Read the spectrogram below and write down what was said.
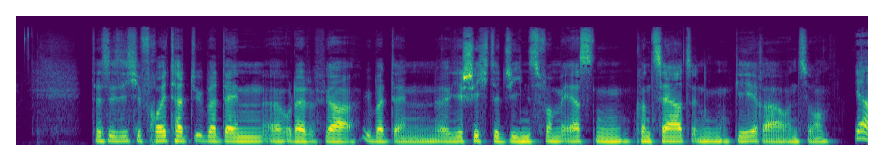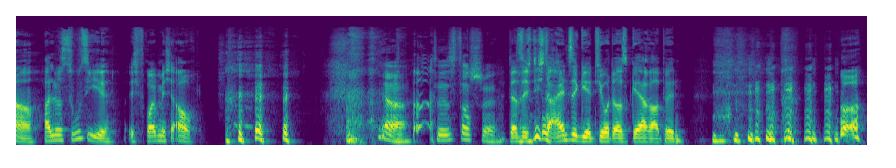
dass sie sich gefreut hat über dein, äh, oder ja, über deine Geschichte, Jeans, vom ersten Konzert in Gera und so. Ja, hallo Susi. Ich freue mich auch, Ja, das ist doch schön. dass ich nicht der einzige Idiot aus Gera bin.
